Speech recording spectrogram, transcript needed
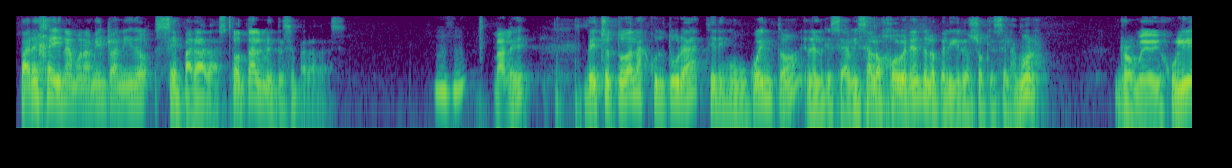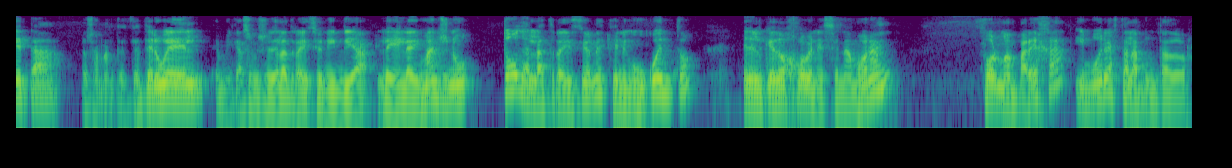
pareja y enamoramiento han ido separadas, totalmente separadas. ¿Vale? De hecho, todas las culturas tienen un cuento en el que se avisa a los jóvenes de lo peligroso que es el amor. Romeo y Julieta, los amantes de Teruel, en mi caso que soy de la tradición india, Leila y Majnu, todas las tradiciones tienen un cuento en el que dos jóvenes se enamoran, forman pareja y muere hasta el apuntador.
